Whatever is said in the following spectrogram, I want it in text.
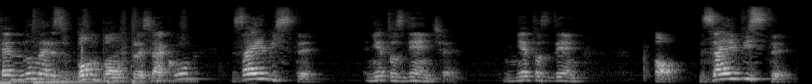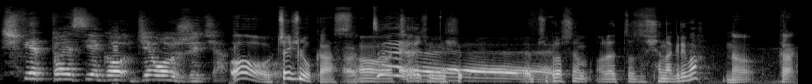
Ten numer z bombą w plecaku, zajebisty. Nie to zdjęcie. Nie to zdjęcie. O, zajebisty. Świetnie, to jest jego dzieło życia. O, cześć Lukas. O, cześć Misiu. E, Przepraszam, ale to się nagrywa? No tak.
